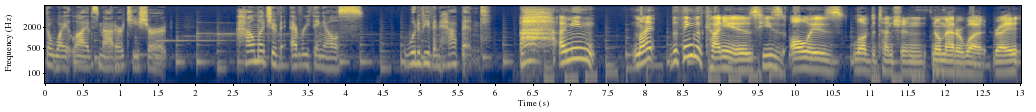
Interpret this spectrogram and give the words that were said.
the White Lives Matter t shirt, how much of everything else would have even happened. I mean, my the thing with Kanye is he's always loved attention no matter what, right?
